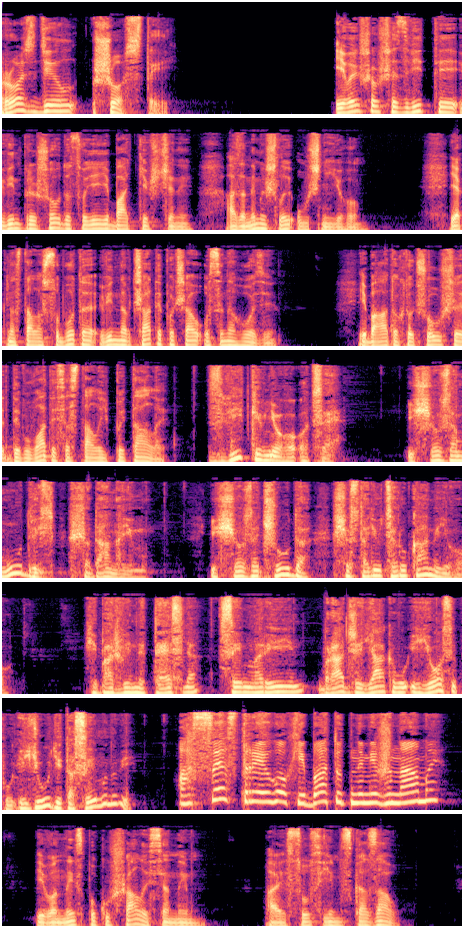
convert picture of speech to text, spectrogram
Розділ шостий. І вийшовши звідти, він прийшов до своєї батьківщини, а за ними йшли учні його. Як настала субота, він навчати почав у синагозі. І багато хто чувши, дивуватися стали й питали. Звідки в нього оце? І що за мудрість, що дана йому? І що за чуда, що стаються руками його? Хіба ж він не Тесля, син Маріїн, брат же Якову і Йосипу, і Юді та Симонові? А сестри його хіба тут не між нами? І вони спокушалися ним. А Ісус їм сказав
